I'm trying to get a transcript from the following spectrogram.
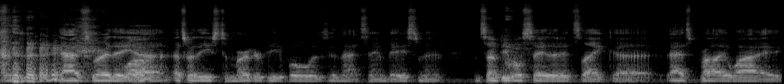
And that's where they Wow. uh, that's where they used to murder people was in that same basement. And some people say that it's like uh, that's probably why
